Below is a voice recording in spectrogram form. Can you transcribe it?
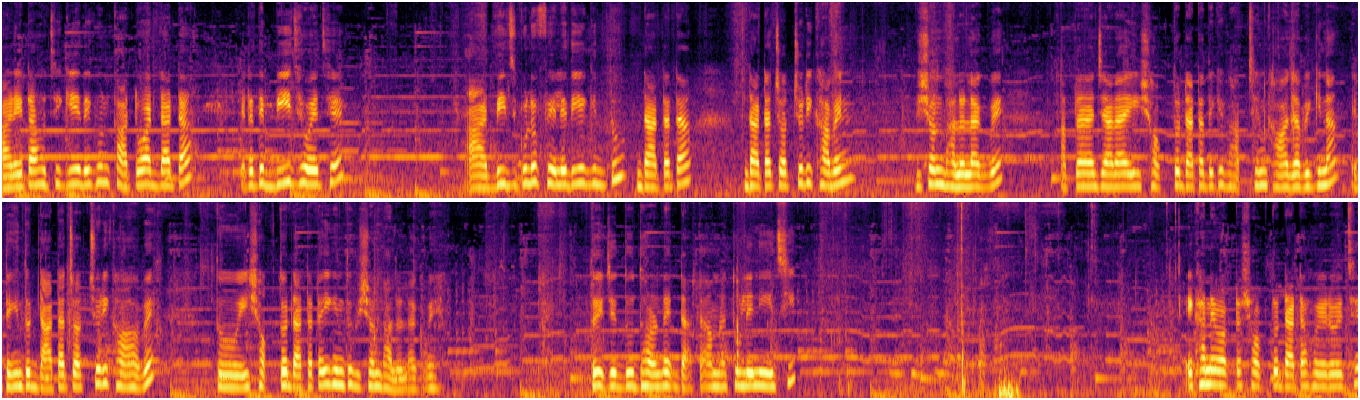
আর এটা হচ্ছে গিয়ে দেখুন কাটোয়ার ডাটা। এটাতে বীজ হয়েছে। আর বীজগুলো ফেলে দিয়ে কিন্তু ডাটাটা, ডাটা চচ্চড়ি খাবেন। ভীষণ ভালো লাগবে। আপনারা যারা এই শক্ত ডাটা দেখে ভাবছেন খাওয়া যাবে কি না এটা কিন্তু ডাটা চচ্চড়ি খাওয়া হবে। তো এই শক্ত ডাটাটাই কিন্তু ভীষণ ভালো লাগবে। তো এই যে দু ধরনের ডাটা আমরা তুলে নিয়েছি। এখানেও একটা শক্ত ডাটা হয়ে রয়েছে।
